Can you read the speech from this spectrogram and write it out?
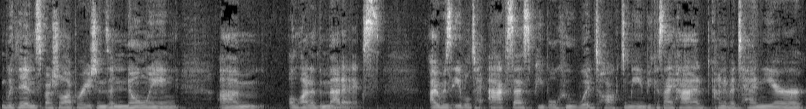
within special operations and knowing um, a lot of the medics, I was able to access people who would talk to me because I had kind of a 10 year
